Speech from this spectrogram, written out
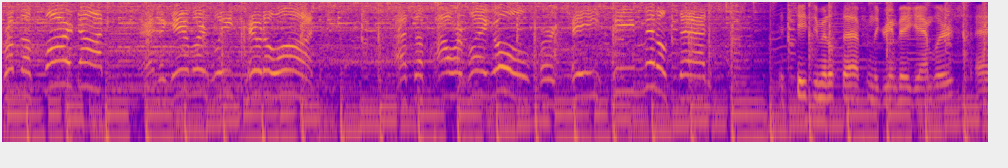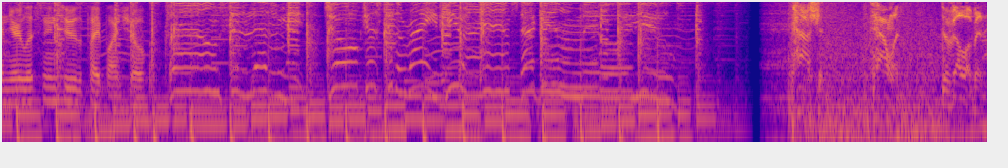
from the far dot, and the Gamblers lead two to one. That's a power play goal for Casey Mittelstadt. It's Casey Mittelstadt from the Green Bay Gamblers, and you're listening to the Pipeline Show Clowns to the left of me, jokers to the right. Here I am, stuck in the middle with you. Passion, talent, development.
